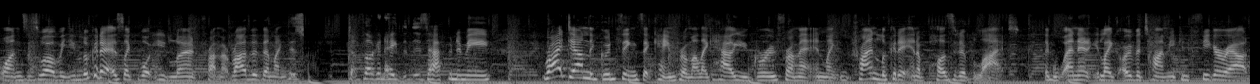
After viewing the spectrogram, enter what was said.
ones as well, but you look at it as like what you learned from it rather than like this, I fucking hate that this happened to me. Write down the good things that came from it, like how you grew from it and like try and look at it in a positive light. Like, and it, like over time you can figure out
